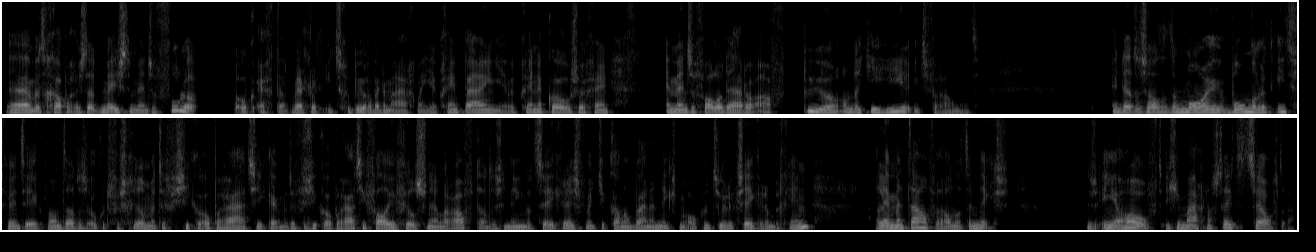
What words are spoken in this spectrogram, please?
het grappige is dat de meeste mensen voelen ook echt daadwerkelijk iets gebeuren bij de maag. Maar je hebt geen pijn, je hebt geen narcose, geen... En mensen vallen daardoor af, puur omdat je hier iets verandert. En dat is altijd een mooi, wonderlijk iets, vind ik. Want dat is ook het verschil met de fysieke operatie. Kijk, met de fysieke operatie val je veel sneller af. Dat is een ding dat zeker is, want je kan ook bijna niks meer op natuurlijk. Zeker in het begin. Alleen mentaal verandert er niks. Dus in je hoofd is je maag nog steeds hetzelfde.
